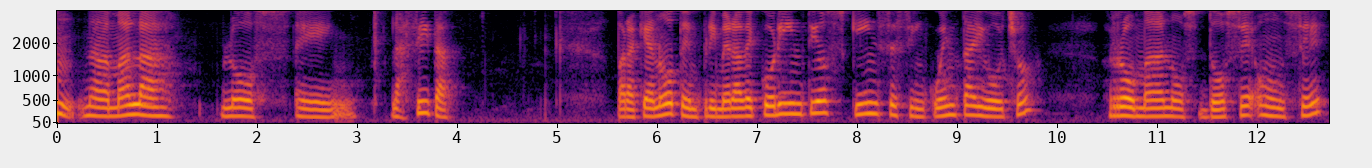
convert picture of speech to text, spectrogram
nada más la, los, eh, la cita para que anoten Primera de Corintios 15, 58, Romanos 12, 11,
